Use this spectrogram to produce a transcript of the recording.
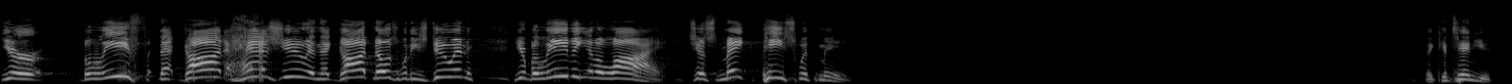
your belief that God has you and that God knows what He's doing, you're believing in a lie. Just make peace with me. They continued,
